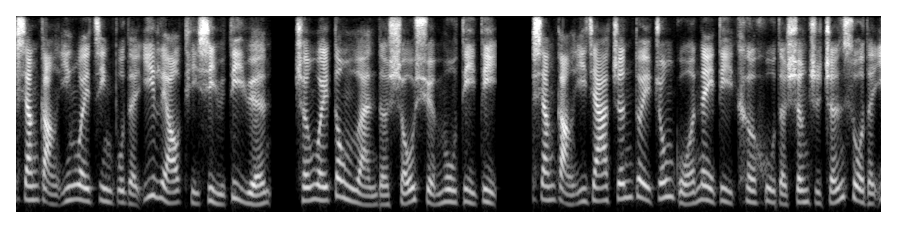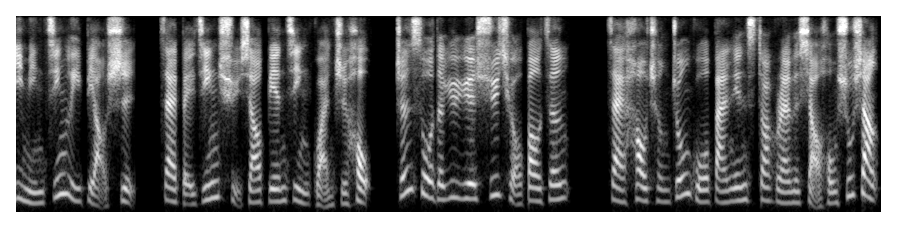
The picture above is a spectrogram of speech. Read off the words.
香港因为进步的医疗体系与地缘，成为冻卵的首选目的地。香港一家针对中国内地客户的生殖诊所的一名经理表示，在北京取消边境管制后，诊所的预约需求暴增。在号称中国版 Instagram 的小红书上，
